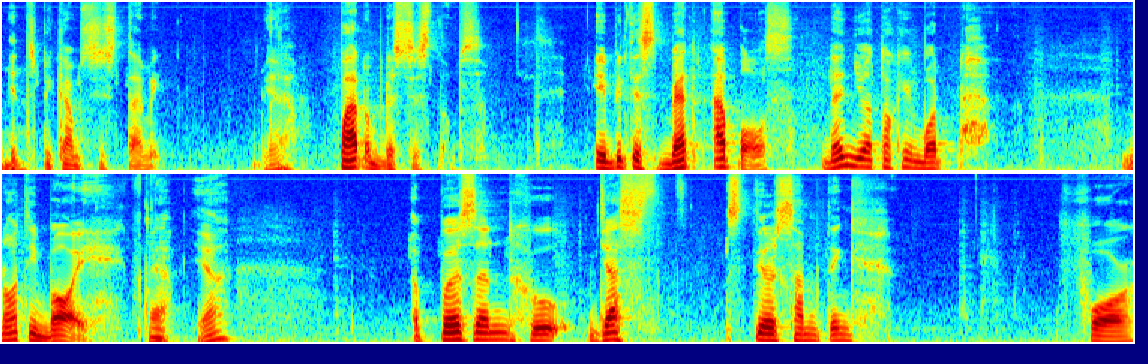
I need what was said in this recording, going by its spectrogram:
mm. it becomes systemic, yeah. yeah part of the systems. If it is bad apples, then you are talking about naughty boy. Yeah. Yeah. A person who just steals something for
